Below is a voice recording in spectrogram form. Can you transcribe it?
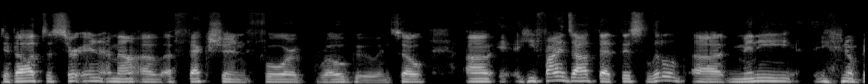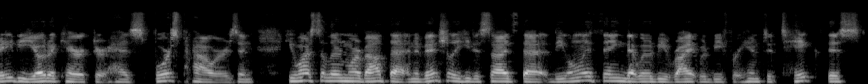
develops a certain amount of affection for Grogu, and so uh, he finds out that this little uh, mini, you know, baby Yoda character has force powers, and he wants to learn more about that. And eventually, he decides that the only thing that would be right would be for him to take this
